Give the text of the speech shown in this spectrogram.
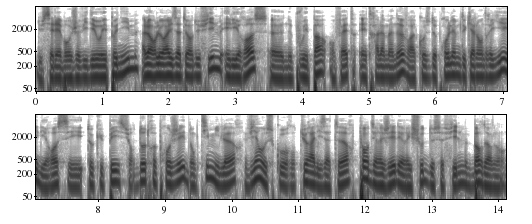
du célèbre jeu vidéo éponyme. Alors le réalisateur du film, Eli Ross, euh, ne pouvait pas en fait être à la manœuvre à cause de problèmes de calendrier. Eli Ross est occupé sur d'autres projets, donc Tim Miller vient au secours du réalisateur pour diriger les reshoots de ce film Borderlands.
